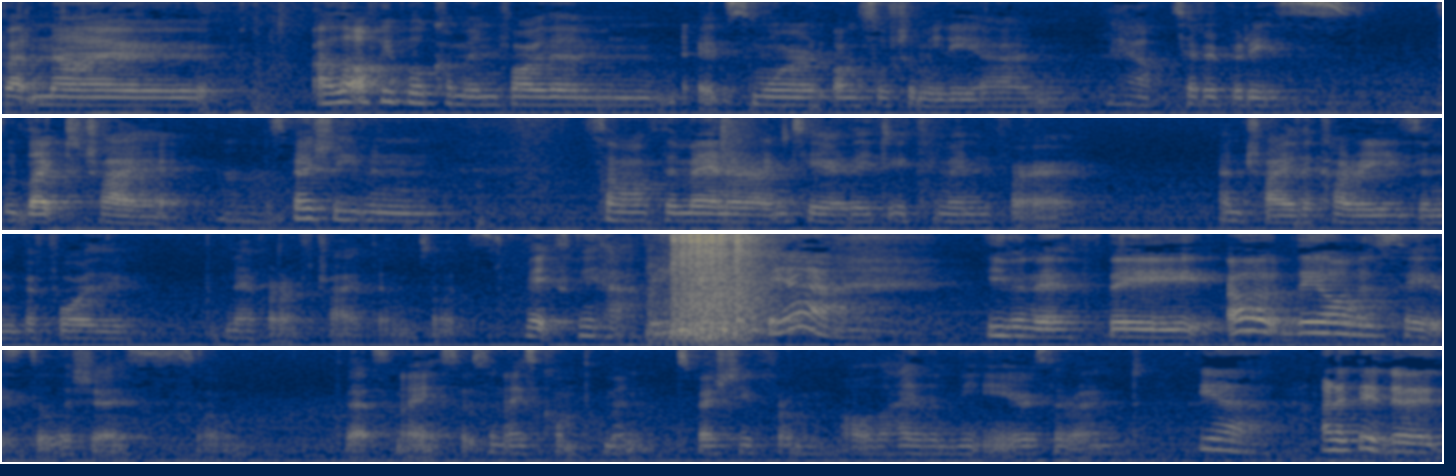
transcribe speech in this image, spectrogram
But now, a lot of people come in for them. It's more on social media, and Yeah. so everybody's would like to try it. Mhm. Especially even some of the men around here, they do come in for and try the curries, and before they would never have tried them. So it makes me happy. Yeah. even if they oh they always say it's delicious so that's nice it's a nice compliment especially from all the highland meat eaters around Yeah, and I think the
